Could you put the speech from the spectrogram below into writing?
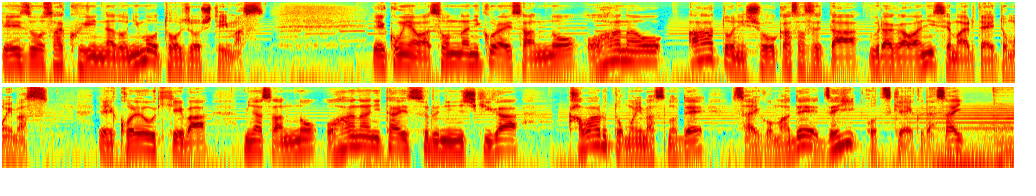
映像作品などにも登場しています。えー今夜はそんなニコライさんのお花をアートに昇華させた裏側に迫りたいと思います。えーこれを聞けば皆さんのお花に対する認識が変わると思いますので最後までぜひお付き合いください。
